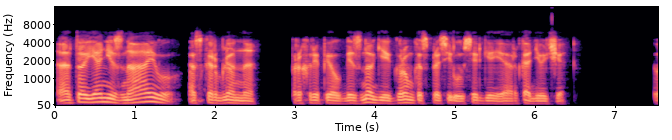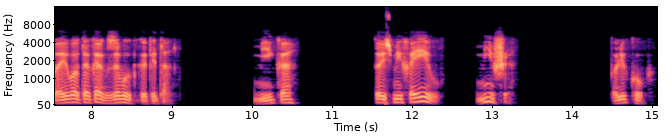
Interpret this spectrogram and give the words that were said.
«А то я не знаю», — оскорбленно прохрипел безногий и громко спросил у Сергея Аркадьевича. «Твоего-то как зовут, капитан?» «Мика». «То есть Михаил, Миша». «Поляков».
